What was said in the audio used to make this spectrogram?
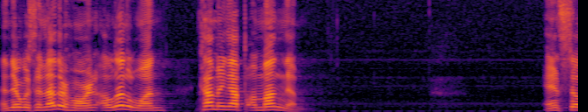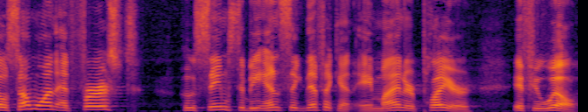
and there was another horn, a little one, coming up among them. And so, someone at first who seems to be insignificant, a minor player, if you will,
